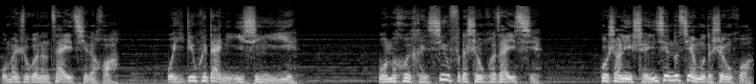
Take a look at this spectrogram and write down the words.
我们如果能在一起的话，我一定会待你一心一意，我们会很幸福的生活在一起，过上令神仙都羡慕的生活。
